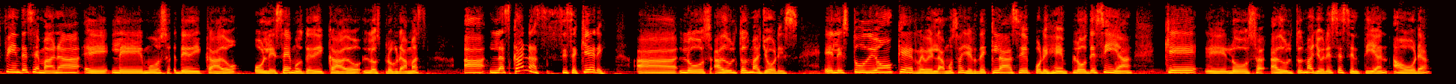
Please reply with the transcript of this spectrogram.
Fin de semana eh, le hemos dedicado o les hemos dedicado los programas a las canas, si se quiere, a los adultos mayores. El estudio que revelamos ayer de clase, por ejemplo, decía que eh, los adultos mayores se sentían ahora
